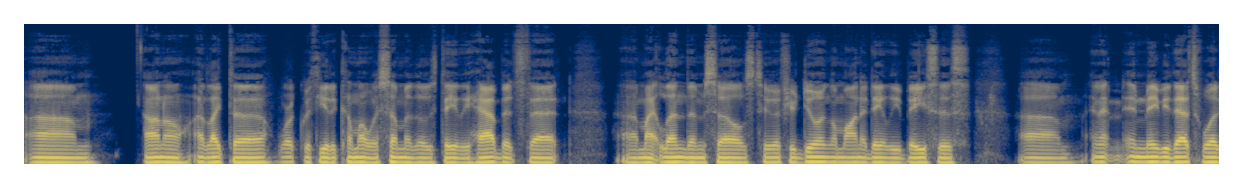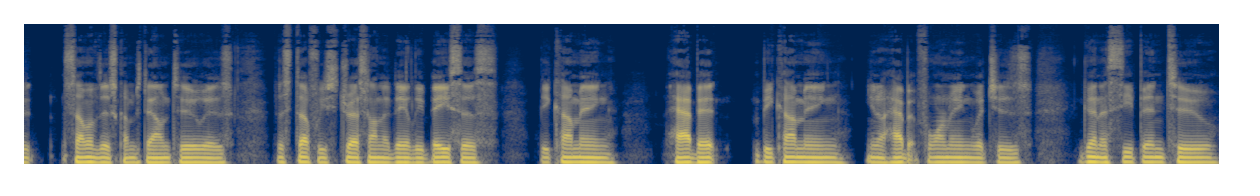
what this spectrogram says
um, I don't know. I'd like to work with you to come up with some of those daily habits that uh, might lend themselves to if you're doing them on a daily basis. Um, and it, and maybe that's what some of this comes down to is the stuff we stress on a daily basis becoming habit, becoming, you know, habit forming, which is to seep into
